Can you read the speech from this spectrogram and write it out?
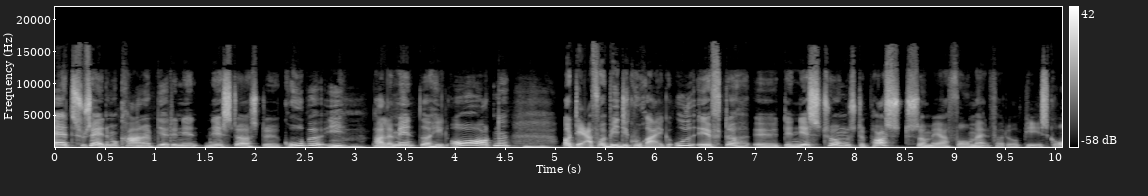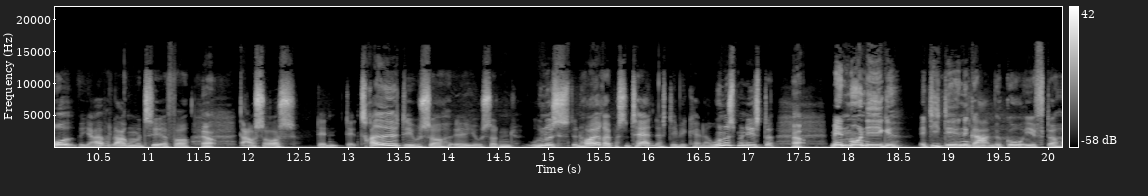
at Socialdemokraterne bliver den næ- næststørste gruppe i Mhm. mm-hmm. parlamentet og helt overordnet, mm-hmm. og derfor vil de kunne række ud efter øh, den næsttungeste post, som er formand for det europæiske råd, vil jeg argumentere for. Ja. Der er jo så også den, den tredje, det er jo så, øh, jo så den, udenrigs, den høje repræsentant, altså det vi kalder udenrigsminister, Ja. men må ikke, at de denne gang vil gå efter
